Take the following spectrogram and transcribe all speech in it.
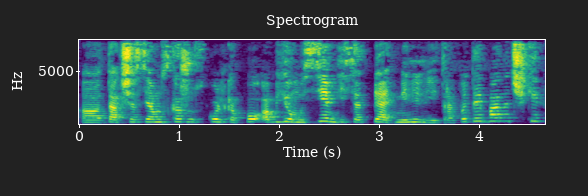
так, сейчас я вам скажу, сколько по объему 75 миллилитров этой баночки.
